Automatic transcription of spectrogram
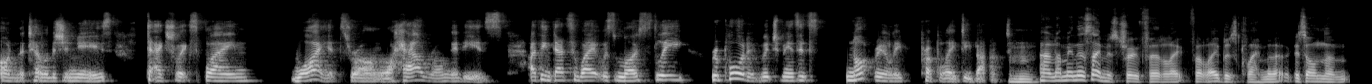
on the television news to actually explain why it's wrong or how wrong it is. I think that's the way it was mostly reported, which means it's not really properly debunked. Mm. And I mean, the same is true for like for Labor's claim. It's on the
